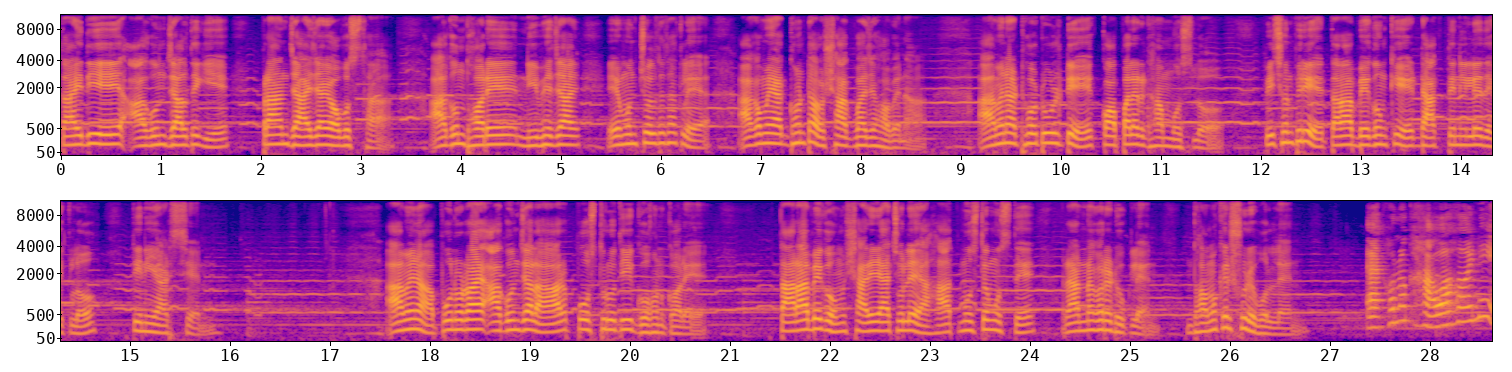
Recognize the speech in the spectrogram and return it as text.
তাই দিয়ে আগুন জ্বালতে গিয়ে প্রাণ যায় যায় অবস্থা। আগুন ধরে, নিভে যায়, এমন চলতে থাকলে আগামী এক ঘন্টাও শাক ভাজা হবে না। আমেনা ঠোঁট উল্টে কপালের ঘাম মুছল। পিছন ফিরে তারা বেগমকে ডাকতে নিলে দেখল তিনি আসছেন। আমেনা পুনরায় আগুন জ্বালার প্রস্তুতি গ্রহণ করে। তারা বেগম শাড়ির আঁচলে হাত মুছতে মুছতে রান্নাঘরে ঢুকলেন। ধমকের সুরে বললেন এখনও খাওয়া হয়নি?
